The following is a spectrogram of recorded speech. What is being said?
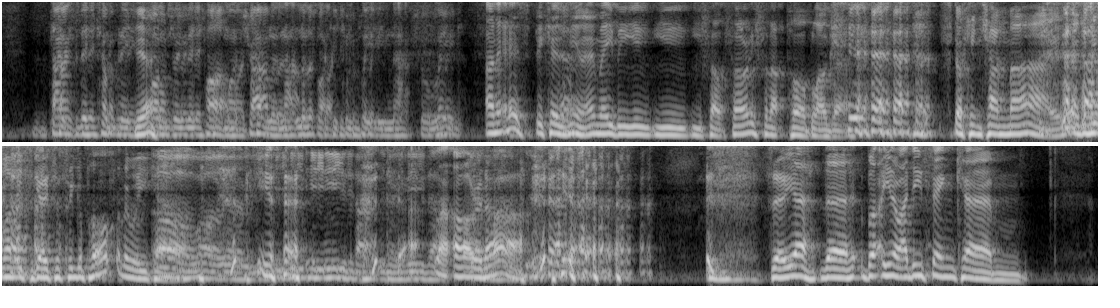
"Thanks to this company for Yeah. sponsoring this part of my travel," and that looks like a completely natural link. And it is because you know maybe you, you, you felt sorry for that poor blogger stuck in Chiang Mai and he wanted to go to Singapore for the weekend. Oh well, yeah, he, he, he needed that. You know, he needed that. R and R. So yeah, the but you know I do think um,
